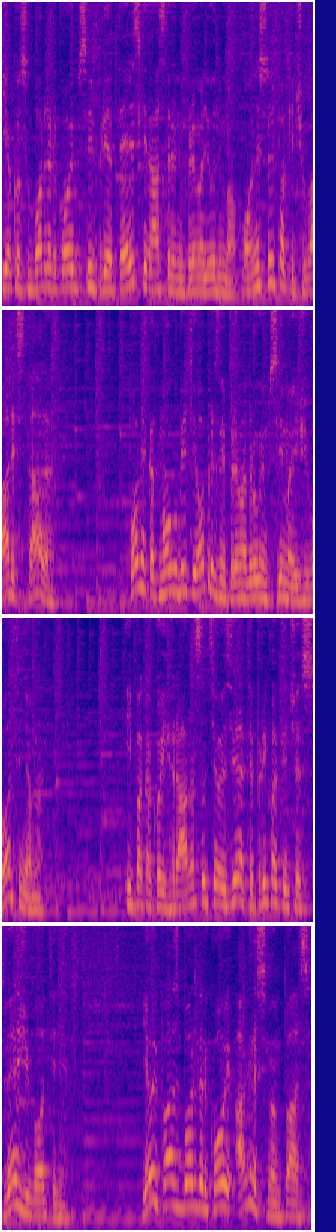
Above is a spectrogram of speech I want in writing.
Iako su Border Collie psi prijateljski nastrojeni prema ljudima, oni su ipak i čuvari stada. Ponekad mogu biti oprezni prema drugim psima i životinjama. Ipak ako ih hrana socijalizirate prihvatit će sve životinje. Je li pas Border Collie agresivan pas?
